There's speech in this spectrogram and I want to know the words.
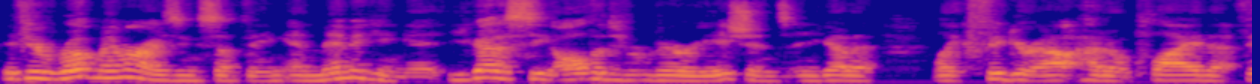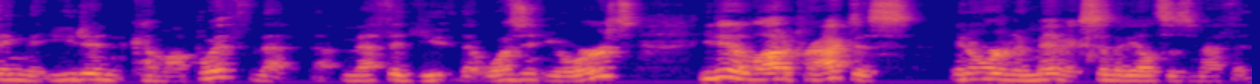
if you're rote memorizing something and mimicking it, you gotta see all the different variations and you gotta like figure out how to apply that thing that you didn't come up with, that, that method you, that wasn't yours. You need a lot of practice in order to mimic somebody else's method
